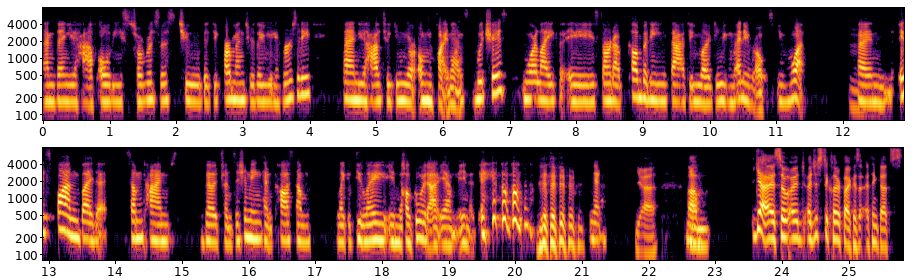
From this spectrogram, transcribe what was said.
And then you have all these services to the department to the university and you have to do your own finance which is more like a startup company that you are doing many roles in one. Mm. and it's fun but sometimes the transitioning can cause some like a delay in how good I am in it. yeah. Yeah. Um, yeah. So I, I just to clarify, because I think that's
